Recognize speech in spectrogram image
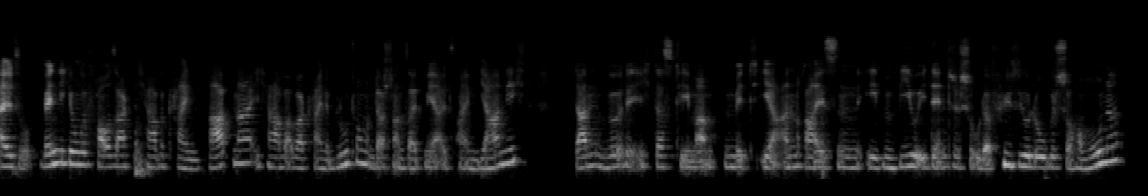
Also, wenn die junge Frau sagt, ich habe keinen Partner, ich habe aber keine Blutung und das schon seit mehr als einem Jahr nicht, dann würde ich das Thema mit ihr anreißen, eben bioidentische oder physiologische Hormone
